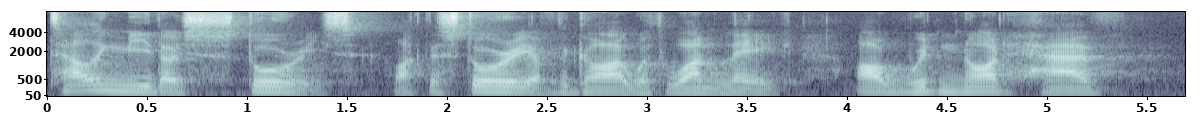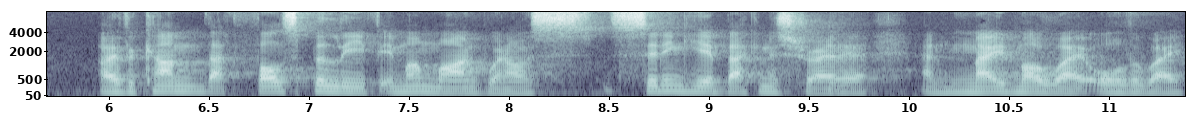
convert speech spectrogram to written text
telling me those stories, like the story of the guy with one leg, I would not have overcome that false belief in my mind when I was sitting here back in Australia and made my way all the way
